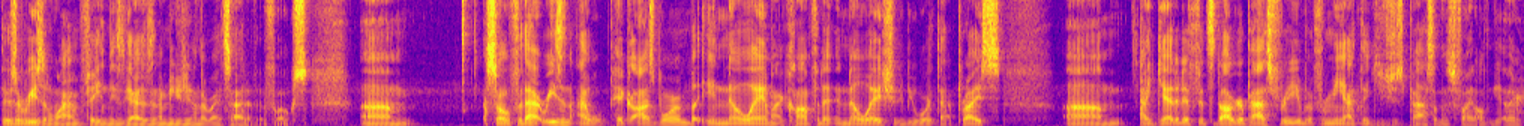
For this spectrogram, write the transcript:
there's a reason why I'm fading these guys, and I'm usually on the right side of it, folks. Um, so for that reason, I will pick Osborne, but in no way am I confident. In no way should he be worth that price. Um, I get it if it's dog or pass for you, but for me, I think you should just pass on this fight altogether.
